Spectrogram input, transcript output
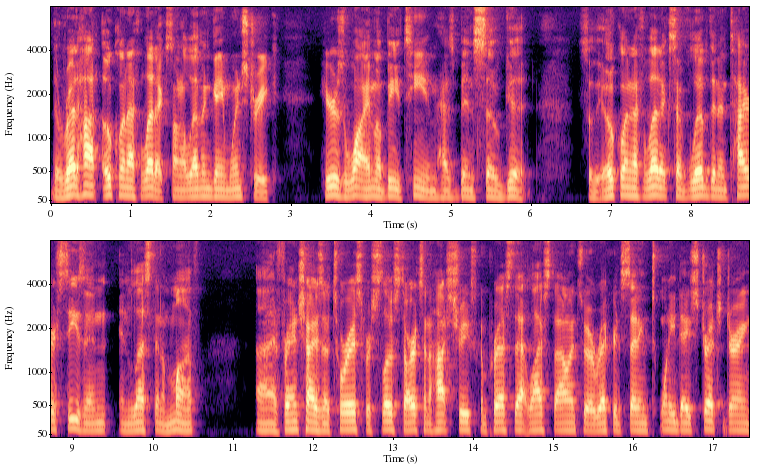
The red hot Oakland Athletics on 11 game win streak. Here's why MLB team has been so good. So the Oakland Athletics have lived an entire season in less than a month uh, a franchise notorious for slow starts and hot streaks compressed that lifestyle into a record setting 20 day stretch during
